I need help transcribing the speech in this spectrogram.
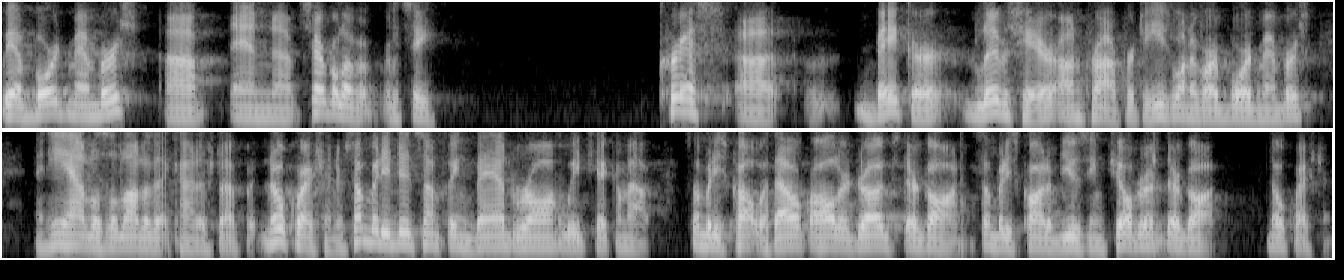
We have board members uh, and uh, several of them. Let's see. Chris uh, Baker lives here on property. He's one of our board members, and he handles a lot of that kind of stuff. But no question, if somebody did something bad, wrong, we'd kick them out. Somebody's caught with alcohol or drugs, they're gone. Somebody's caught abusing children, they're gone. No question.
